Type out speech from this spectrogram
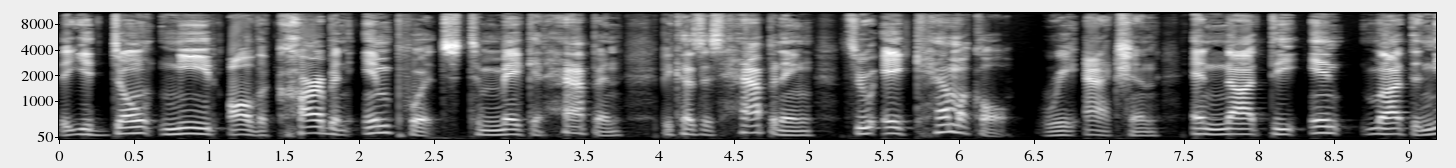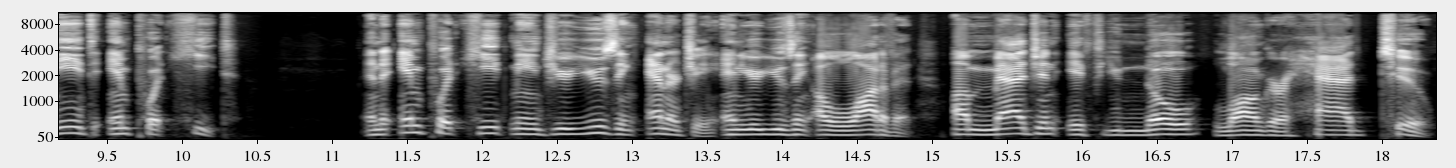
that you don't need all the carbon inputs to make it happen because it's happening through a chemical reaction and not the in, not the need to input heat. And the input heat means you're using energy and you're using a lot of it. Imagine if you no longer had to.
